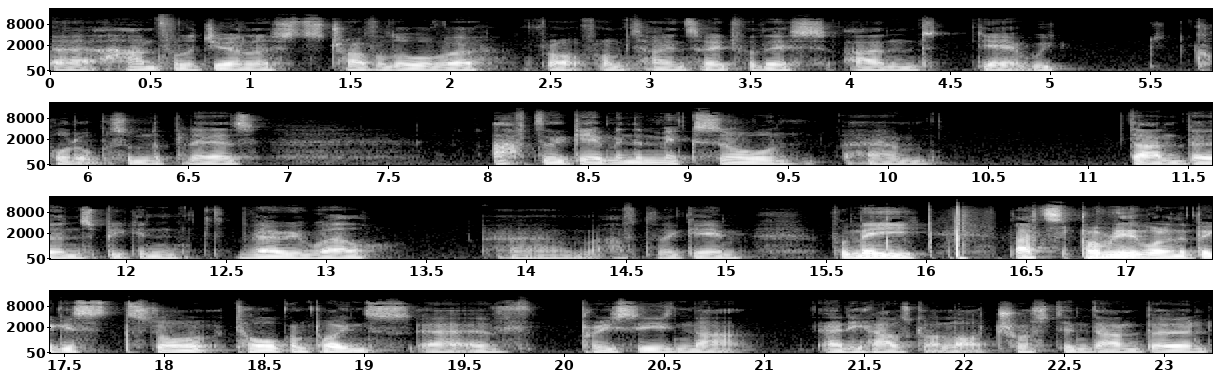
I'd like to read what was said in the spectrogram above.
a handful of journalists travelled over from from Tyneside for this, and yeah, we caught up with some of the players after the game in the mix zone. Um, Dan Burns speaking very well um, after the game, for me, that's probably one of the biggest store, talking points uh, of pre-season that Eddie Howe's got a lot of trust in Dan Burn,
